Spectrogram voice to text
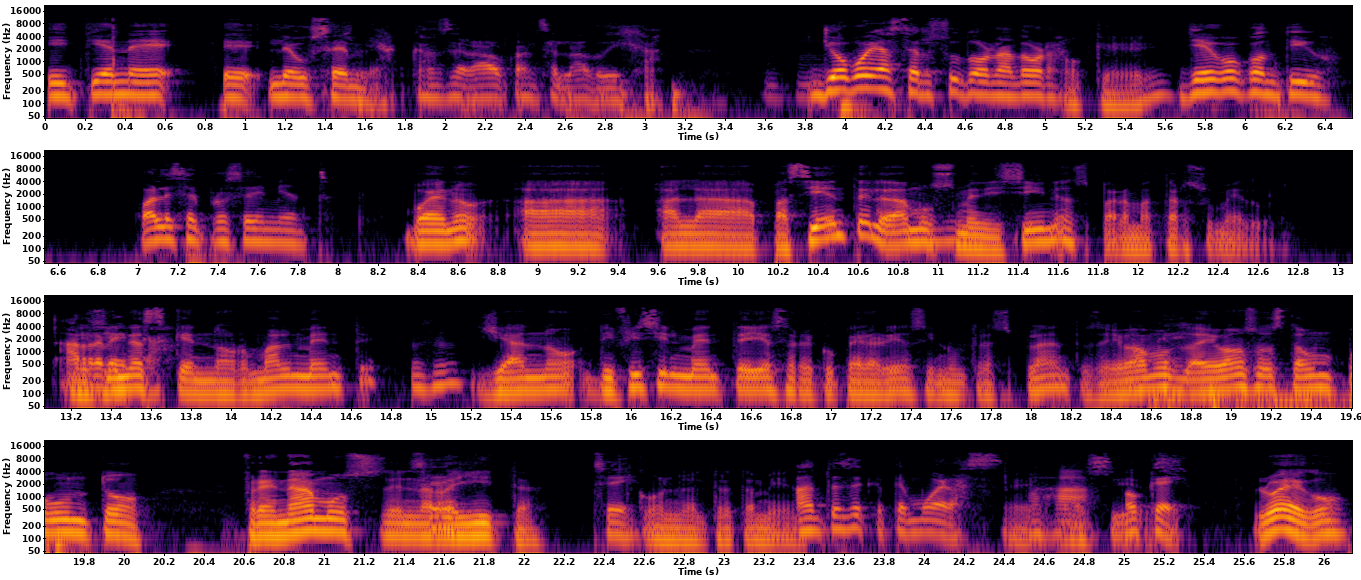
y tiene eh, leucemia. Cancelado, cancelado, hija. Yo voy a ser su donadora. Ok. Llego contigo. ¿Cuál es el procedimiento? Bueno, a, a la paciente le damos medicinas para matar su médula. A medicinas Rebeca. que normalmente ya no, difícilmente ella se recuperaría sin un trasplante. O sea, llevamos, la llevamos hasta un punto, frenamos en la Sí. rayita Sí. con el tratamiento. Antes de que te mueras. Eh, Ajá. así Ok. es. Luego,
